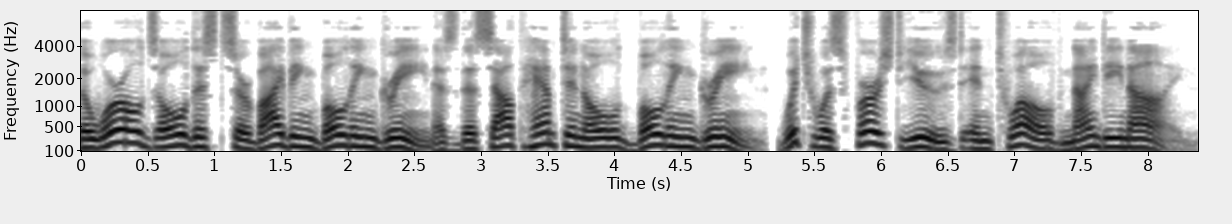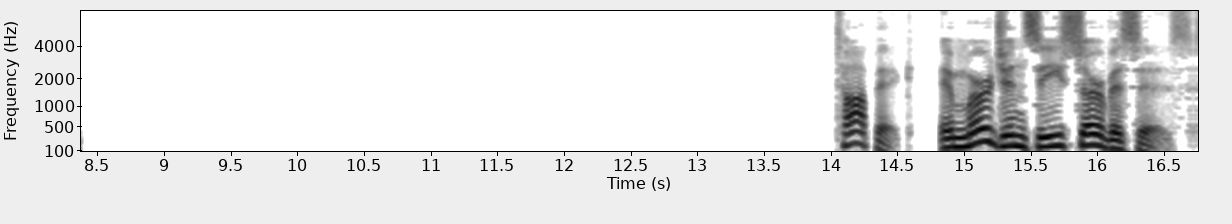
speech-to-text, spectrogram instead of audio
The world's oldest surviving bowling green is the Southampton Old Bowling Green, which was first used in 1299. Topic: Emergency services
